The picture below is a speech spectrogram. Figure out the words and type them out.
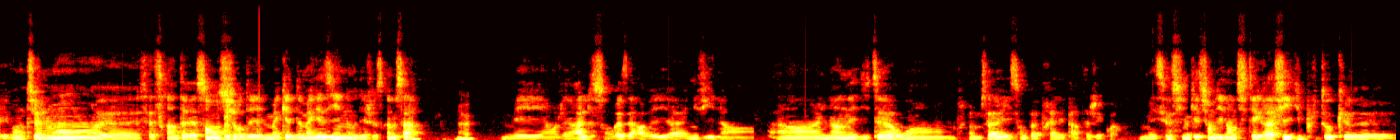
éventuellement, euh, ça serait intéressant sur des maquettes de magazines ou des choses comme ça. Ouais. Mais en général, elles sont réservées à une ville, à un, un éditeur ou un truc comme ça, et ils sont pas prêts à les partager, quoi. Mais c'est aussi une question d'identité graphique plutôt que de,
